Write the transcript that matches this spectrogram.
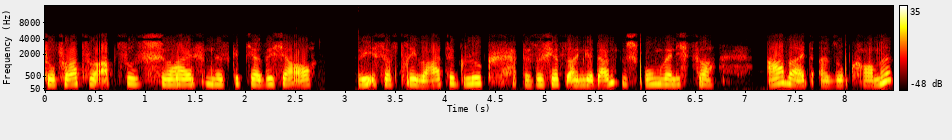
sofort so abzuschweifen. Es gibt ja sicher auch wie ist das private Glück? Das ist jetzt ein Gedankensprung, wenn ich zur Arbeit also komme.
